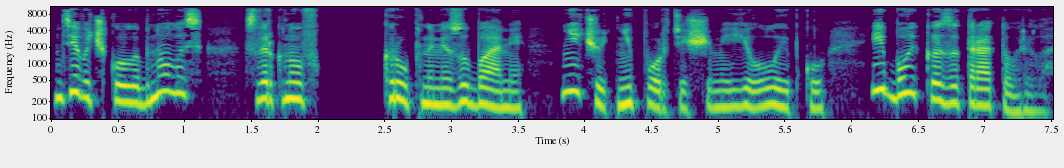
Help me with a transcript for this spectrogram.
Девочка улыбнулась, сверкнув крупными зубами, ничуть не портящими ее улыбку, и бойко затараторила.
